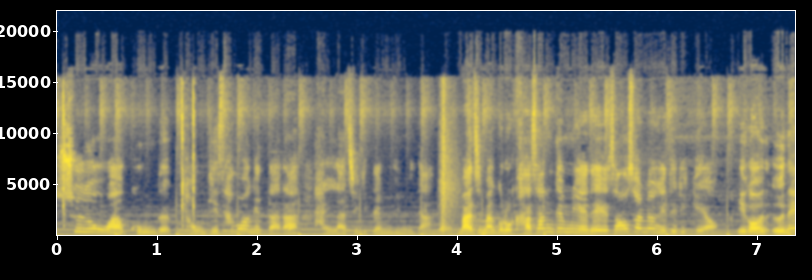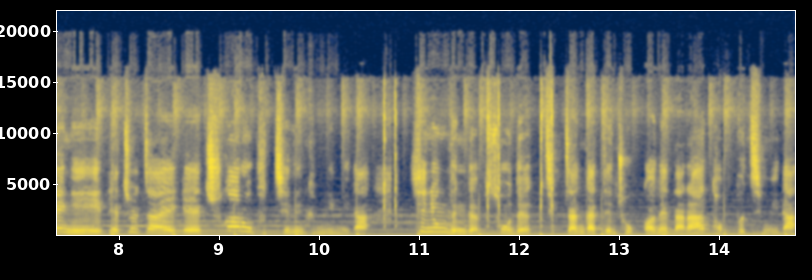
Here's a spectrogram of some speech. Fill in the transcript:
수요와 공급, 경기 상황에 따라 달라지기 때문입니다. 마지막으로 가상금리에 대해서 설명해 드릴게요. 이건 은행이 대출자에게 추가로 붙이는 금리입니다. 신용 등급, 소득, 직장 같은 조건에 따라 덧붙입니다.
